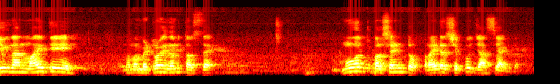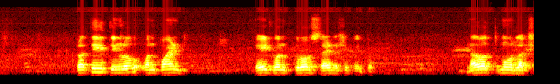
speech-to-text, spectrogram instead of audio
ಈಗ ನಾನು ಮಾಹಿತಿ ನಮ್ಮ ಮೆಟ್ರೋ ಇಂದನು ತರಿಸ್ದೆ. ಮೂವತ್ತು ಪರ್ಸೆಂಟು ರೈಡರ್ಶಿಪ್ಪು ಜಾಸ್ತಿ ಆಗಿದೆ. ಪ್ರತಿ ತಿಂಗಳು one point eight one crores ridership ಇತ್ತು. ನಲವತ್ತ್ಮೂರು ಲಕ್ಷ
